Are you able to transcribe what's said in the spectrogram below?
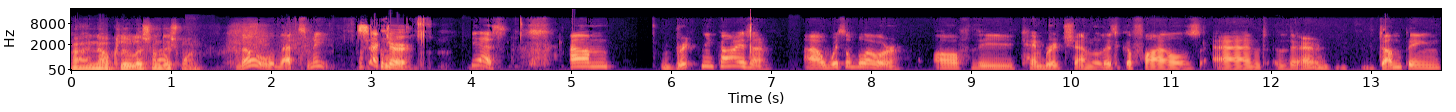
Uh, no, clueless on this one. No, that's me. Sector. yes. Um, Brittany Kaiser, a whistleblower of the Cambridge Analytica files and they're dumping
